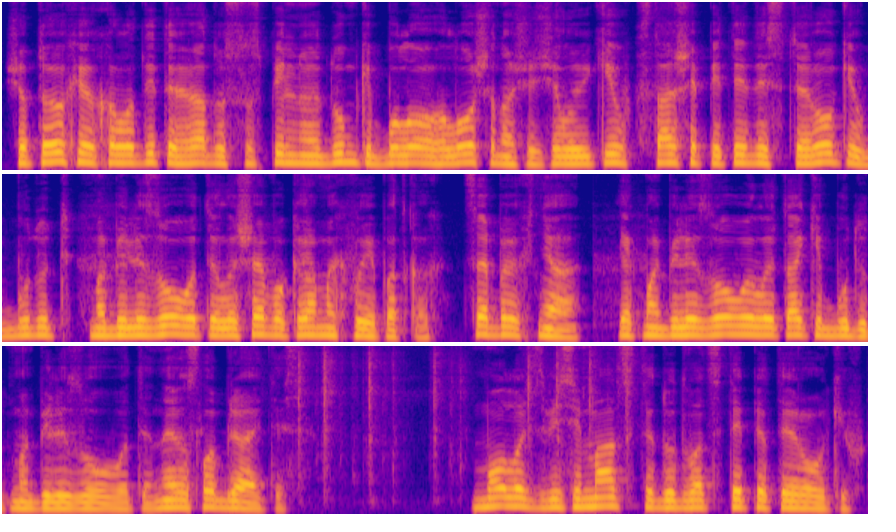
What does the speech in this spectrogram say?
Щоб трохи охолодити градус суспільної думки, було оголошено, що чоловіків старше 50 років будуть мобілізовувати лише в окремих випадках. Це брехня. Як мобілізовували, так і будуть мобілізовувати. Не розслабляйтесь. Молодь з 18 до 25 років.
